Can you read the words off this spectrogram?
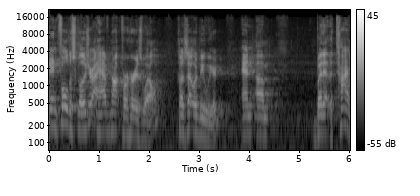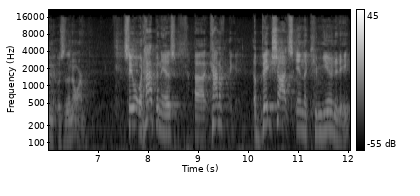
in full disclosure, I have not for her as well, because that would be weird. And, um, but at the time, it was the norm. See, what would happen is uh, kind of a big shots in the community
